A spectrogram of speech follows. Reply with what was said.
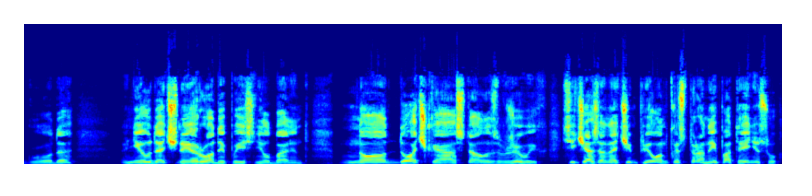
года. «Неудачные роды», — пояснил Балент. «Но дочка осталась в живых. Сейчас она чемпионка страны по теннису,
